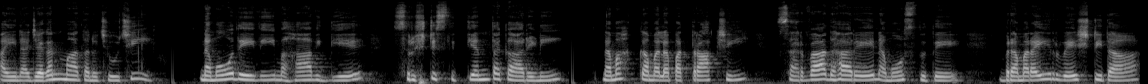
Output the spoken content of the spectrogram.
అయిన జగన్మాతను చూచి నమోదేవి మహావిద్యే సృష్టిస్థిత్యంతకారిణి నమః కమల పత్రాక్షి సర్వాధారే నమోస్తుతే భ్రమరైర్వేష్టిత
